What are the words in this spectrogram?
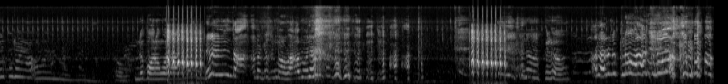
Ito na nga. Oh. Parang wala naman. Ganda! Ano gusto mo? Hawakan mo na. ano? Wala na may clue. Wala ang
